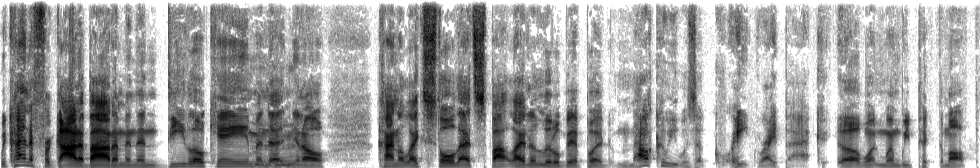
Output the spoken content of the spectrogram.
we kind of forgot about him, and then D'Lo came, and then Mhm. you know, kind of like stole that spotlight a little bit. But Malcuit was a great right back uh, when when we picked him up,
